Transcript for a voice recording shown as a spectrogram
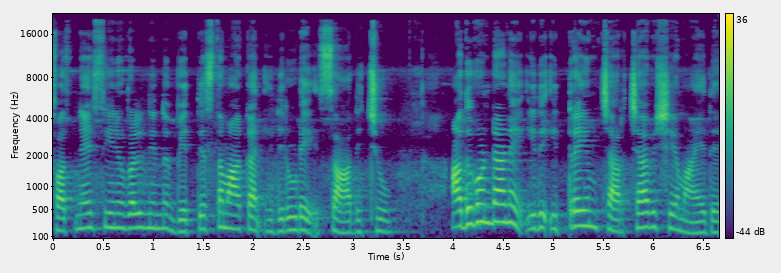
ഫസ്റ്റ് നൈറ്റ് സീനുകളിൽ നിന്നും വ്യത്യസ്തമാക്കാൻ ഇതിലൂടെ സാധിച്ചു. അതുകൊണ്ടാണ് ഇത് ഇത്രയും ചർച്ചാ വിഷയമായത്.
